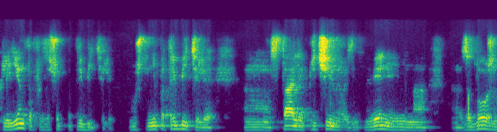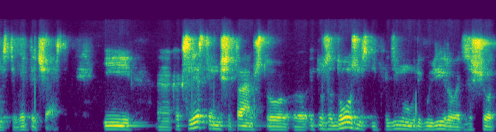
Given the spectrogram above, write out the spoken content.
клиентов и за счет потребителей. Потому что не потребители Э, стали причиной возникновения именно э, задолженности в этой части. И э, как следствие мы считаем, что эту задолженность необходимо урегулировать за счет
